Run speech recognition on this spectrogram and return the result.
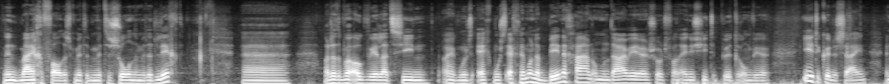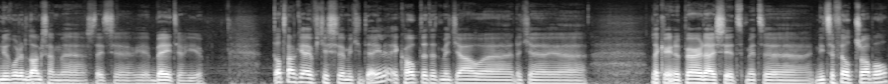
In mijn geval dus met met de zon en met het licht. Uh, maar dat het me ook weer laat zien, oh, ik moest echt, moest echt helemaal naar binnen gaan om daar weer een soort van energie te putten om weer hier te kunnen zijn. En nu wordt het langzaam uh, steeds weer beter hier. Dat wou ik je eventjes uh, met je delen. Ik hoop dat het met jou, dat je lekker in het paradise zit met niet zoveel trouble.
